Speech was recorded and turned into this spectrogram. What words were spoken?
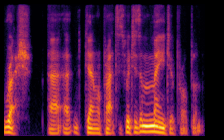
rush uh, at general practice, which is a major problem.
